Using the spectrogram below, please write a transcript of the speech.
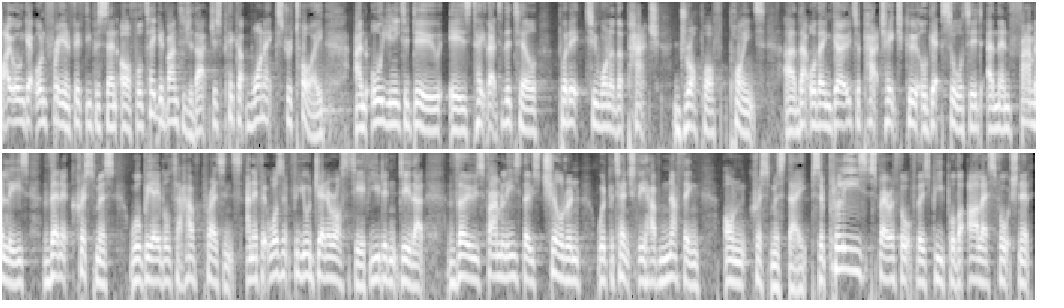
buy one, get one free and 50% off. We'll take advantage of that. Just pick up one extra toy, and all you need to do is take that to the till, put it to one of the patch drop off points. Uh, that will then go to Patch HQ, it'll get sorted, and then families then at Christmas will be able to have presents. And if it wasn't for your generosity, if you didn't do that, those families, those children would potentially have nothing on Christmas Day. So please spare a thought for those people that are less fortunate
